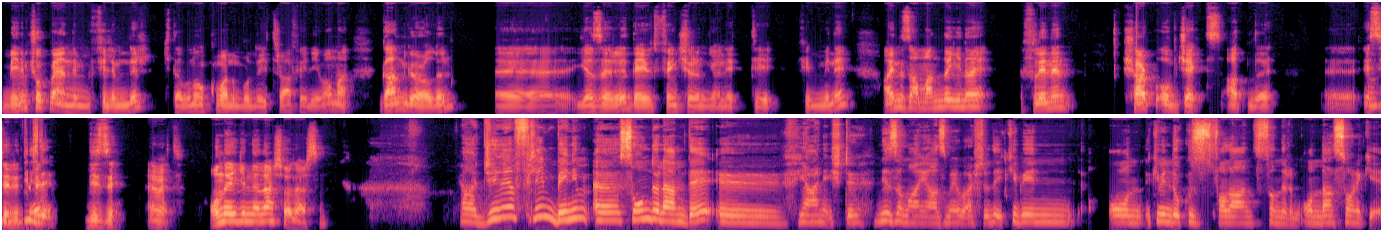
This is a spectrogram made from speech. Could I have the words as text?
benim çok beğendiğim bir filmdir. Kitabını okumadım burada itiraf edeyim ama Gun Girl'ün e, yazarı David Fincher'ın yönettiği filmini. Aynı zamanda yine Flynn'in Sharp Objects adlı e, eseri de dizi. dizi. Evet. Ona ilgili neler söylersin? Ya Gillian Flynn benim e, son dönemde e, yani işte ne zaman yazmaya başladı? 2010, 2009 falan sanırım. Ondan sonraki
